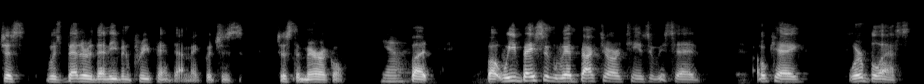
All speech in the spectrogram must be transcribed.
just was better than even pre-pandemic, which is just a miracle. Yeah. But but we basically went back to our teams and we said, okay, we're blessed.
